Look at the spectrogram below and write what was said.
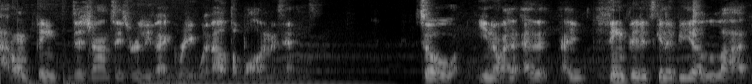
I don't think Dejounte's really that great without the ball in his hands. So, you know, I, I, I think that it's going to be a lot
